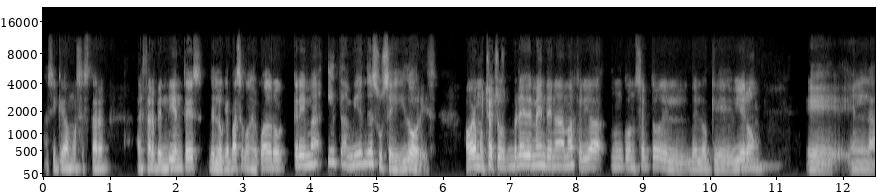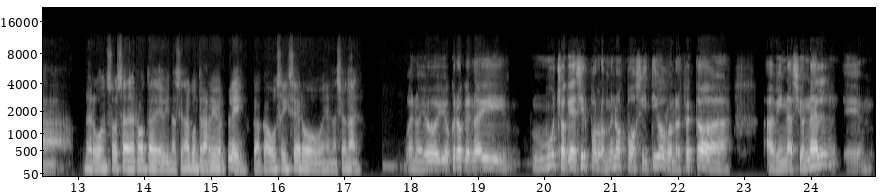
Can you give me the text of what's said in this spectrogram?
Así que vamos a estar, a estar pendientes de lo que pasa con el cuadro crema y también de sus seguidores. Ahora, muchachos, brevemente nada más quería un concepto de lo que vieron eh, en la vergonzosa derrota de Binacional contra River Plate, que acabó 6-0 en el Nacional. Bueno, yo, yo creo que no hay mucho que decir, por lo menos positivo, con respecto a, Binacional. Eh,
